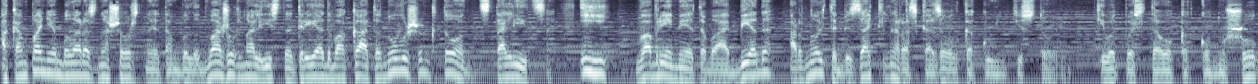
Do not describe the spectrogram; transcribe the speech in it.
а компания была разношерстная. Там было два журналиста, три адвоката. Ну, Вашингтон, столица. И во время этого обеда Арнольд обязательно рассказывал какую-нибудь историю. И вот после того, как он ушел,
